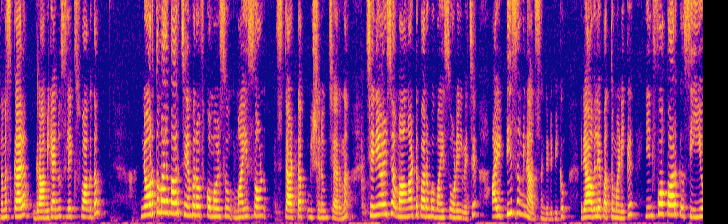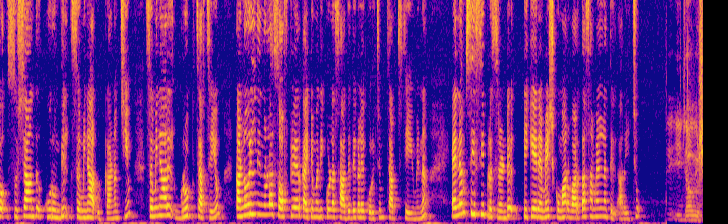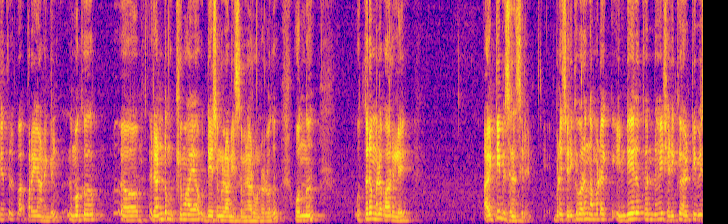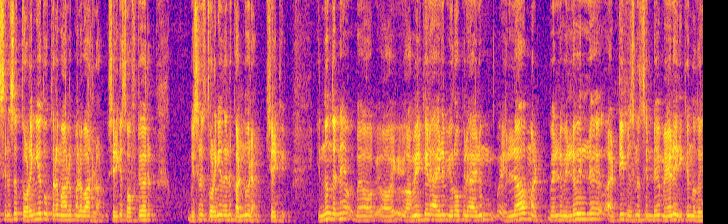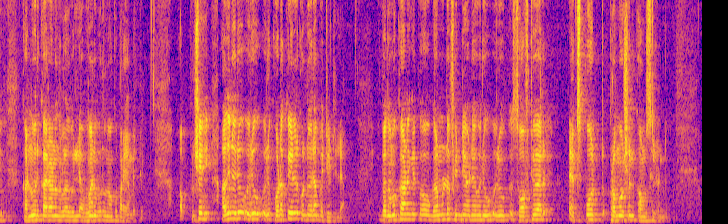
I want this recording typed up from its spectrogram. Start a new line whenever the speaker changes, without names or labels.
നമസ്കാരം. ഗ്രാമിക ന്യൂസിലേക്ക് സ്വാഗതം. നോർത്ത് മലബാർ ചേംബർ ഓഫ് കൊമേഴ്സും മൈസോൺ സ്റ്റാർട്ടപ്പ് മിഷനും ചേർന്ന് ശനിയാഴ്ച മാങ്ങാട്ടുപറമ്പ് മൈസോണിൽ വെച്ച് ഐ ടി സെമിനാർ സംഘടിപ്പിക്കും. രാവിലെ പത്ത് മണിക്ക് ഇൻഫോ പാർക്ക് സിഇഒ സുശാന്ത് കുറുമ്പിൽ സെമിനാർ ഉദ്ഘാടനം ചെയ്യും. സെമിനാറിൽ ഗ്രൂപ്പ് ചർച്ചയും കണ്ണൂരിൽ നിന്നുള്ള സോഫ്റ്റ്വെയർ കയറ്റുമതിക്കുള്ള സാധ്യതകളെക്കുറിച്ചും ചർച്ച ചെയ്യുമെന്ന് N president T K Ramesh Kumar വാർത്താസമ്മേളനത്തിൽ അറിയിച്ചു.
ഈ വിഷയത്തിൽ പറയുകയാണെങ്കിൽ നമുക്ക് രണ്ട് മുഖ്യമായ ഉദ്ദേശങ്ങളാണ് ഈ സെമിനാർ കൊണ്ടുള്ളത്. ഒന്ന് ഉത്തര മലബാറിലെ ഐ ടി ബിസിനസ്സിനെ. ഇവിടെ ശരിക്കും പറഞ്ഞാൽ നമ്മുടെ ഇന്ത്യയിൽ തന്നെ ശരിക്കും ഐ ടി ബിസിനസ് തുടങ്ങിയത് ഉത്തര മലബാറിലാണ്. ശരിക്കും സോഫ്റ്റ്വെയർ ബിസിനസ് തുടങ്ങിയത് തന്നെ കണ്ണൂരാണ് ശരിക്കും. ഇന്നും തന്നെ അമേരിക്കയിലായാലും യൂറോപ്പിലായാലും എല്ലാ വലിയ വലിയ വലിയ ഐ ടി ബിസിനസ്സിന്റെ മേലെ ഇരിക്കുന്നത് കണ്ണൂർക്കാരാണെന്നുള്ളത് വലിയ അഭിമാനപൂർവം നമുക്ക് പറയാൻ പറ്റും. പക്ഷേ അതിനൊരു ഒരു ഒരു കൊടക്കയിൽ കൊണ്ടുവരാൻ പറ്റിയിട്ടില്ല. ഇപ്പോൾ നമുക്കാണെങ്കിൽ ഇപ്പോൾ ഗവൺമെന്റ് ഓഫ് ഇന്ത്യയുടെ ഒരു ഒരു സോഫ്റ്റ്വെയർ എക്സ്പോർട്ട് പ്രൊമോഷൻ കൗൺസിലുണ്ട്.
